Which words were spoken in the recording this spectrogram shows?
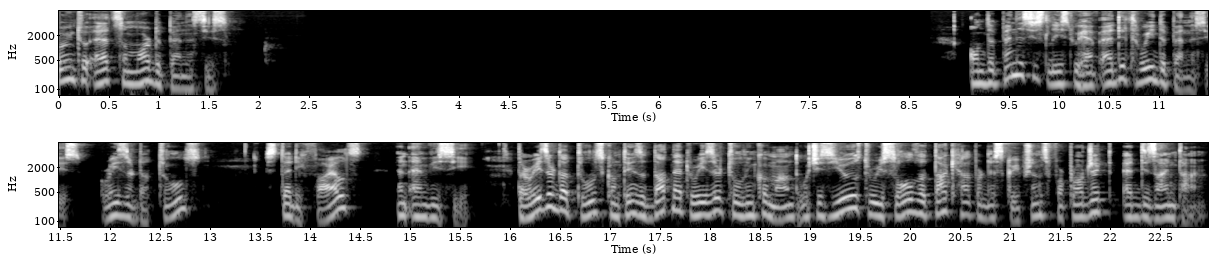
going to add some more dependencies. On dependencies list we have added three dependencies, razor.tools, static files, and MVC. The razor.tools contains a .NET Razor tooling command which is used to resolve the tag helper descriptions for project at design time.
